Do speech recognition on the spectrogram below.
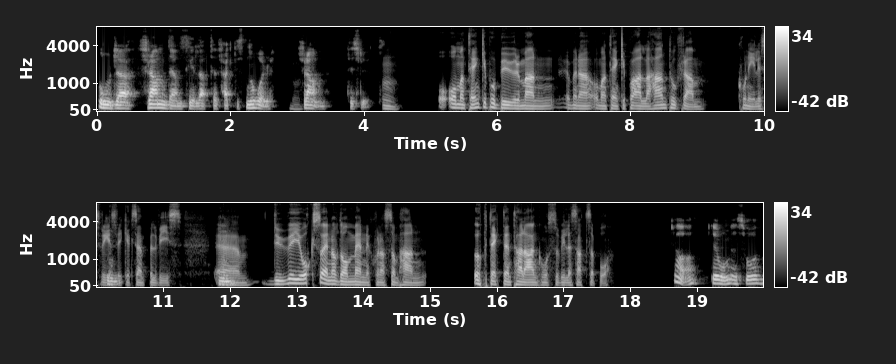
odla fram den till att det faktiskt når fram till slut. Mm. Och om man tänker på Burman, jag menar om man tänker på alla han tog fram, Cornelis Vreeswijk exempelvis. Mm. Eh, du är ju också en av de människorna som han upptäckte en talang hos och ville satsa på. Ja, jo, men så,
